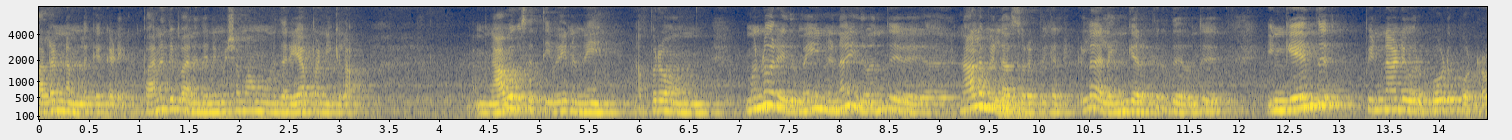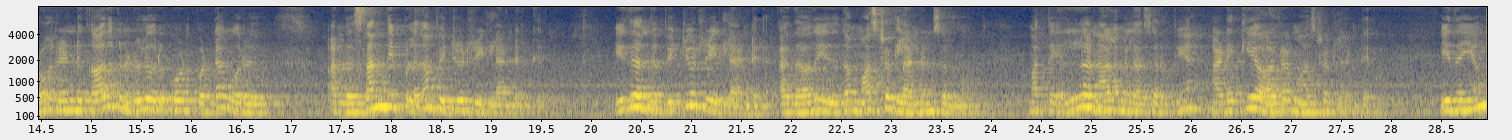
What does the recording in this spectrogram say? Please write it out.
பலன் நம்மளுக்கு கிடைக்கும். பதினஞ்சு பதினஞ்சு நிமிஷமாக மூணு தரையாக பண்ணிக்கலாம். ஞாபக சக்தி வேணுமே. அப்புறம் முன்னொரு இது மெயின்னா இது வந்து நாளமில்லா சுரப்பிகள் இருக்குல்ல அதில் இங்கே இருக்கிறது வந்து இங்கேருந்து பின்னாடி ஒரு கோடு போட்டுறோம். ரெண்டு காதுக்கு நடுவில் ஒரு கோடு போட்டால் ஒரு அந்த சந்திப்பில் தான் பெட்யூட்ரி கிளாண்ட் இருக்குது இது அந்த பெட்யூட்ரி கிளாண்டு அதாவது இதுதான் மாஸ்டர் கிளாண்டுன்னு சொல்லுவோம். மற்ற எல்லா நாளமில்லா சுரப்பையும் அடக்கி ஆள்ற மாஸ்டர் கிளாண்டு இதையும்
